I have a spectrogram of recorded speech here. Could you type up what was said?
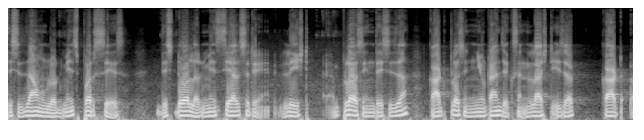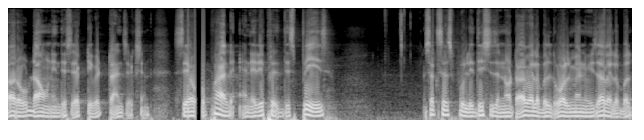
this is download means purchase. This dollar means sales list. And plus in this is a cart plus in new transaction. Last is a cart arrow down in this activate transaction. Save file and refresh this page. Successfully this is not available. All menu is available.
